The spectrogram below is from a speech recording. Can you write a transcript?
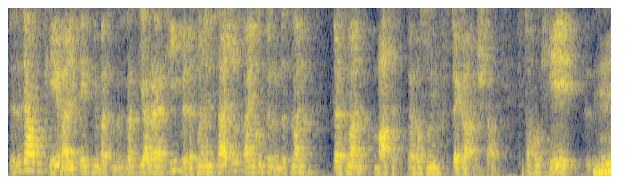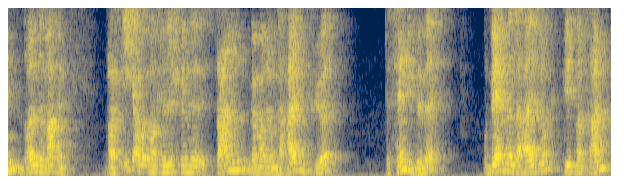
Das ist ja auch okay, weil ich denke mir, was, was ist die Alternative? Dass man in eine Zeitschrift reinguckt und dass man, dass man wartet, einfach so einen Stecker anstatt. Ist doch okay. Mhm. Sollen sie machen. Was ich aber immer kritisch finde, ist dann, wenn man eine Unterhaltung führt, das Handy bimmelt und während der Unterhaltung geht man dran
